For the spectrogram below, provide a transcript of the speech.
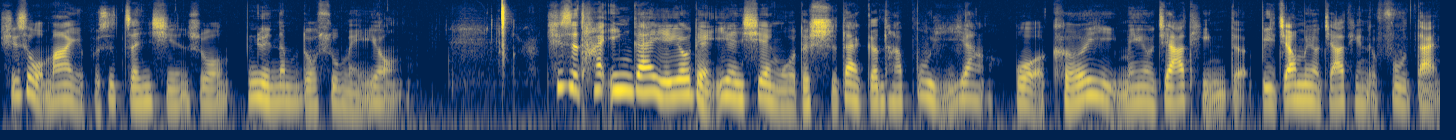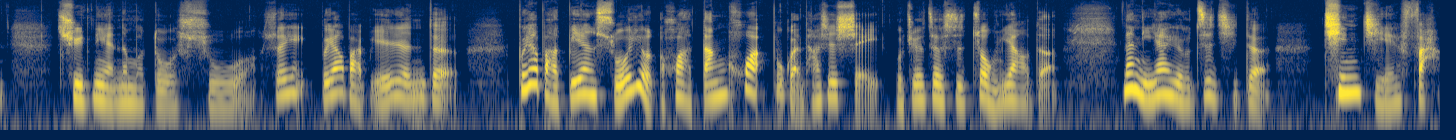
其实我妈也不是真心说念那么多书没用。其实他应该也有点艳羡我的时代跟他不一样，我可以没有家庭的，比较没有家庭的负担去念那么多书哦。所以不要把别人的，不要把别人所有的话当话，不管他是谁，我觉得这是重要的。那你要有自己的清洁法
